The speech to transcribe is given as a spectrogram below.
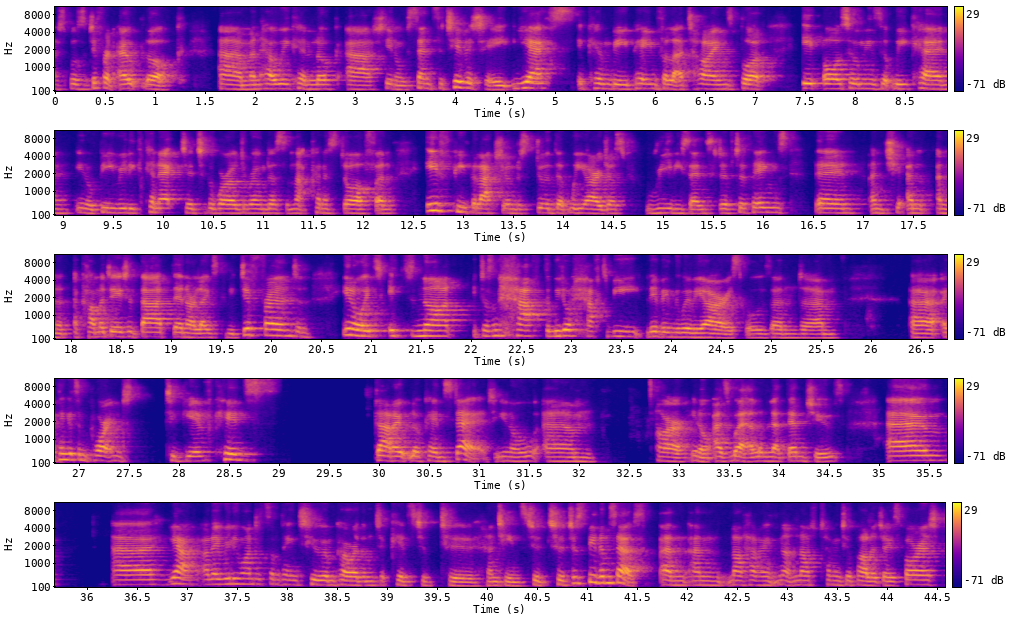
I suppose, a different outlook. Um, and how we can look at, you know, sensitivity. Yes, it can be painful at times, but it also means that we can, you know, be really connected to the world around us and that kind of stuff. And if people actually understood that we are just really sensitive to things, then and and, and accommodated that, then our lives could be different. And you know, it's it's not, it doesn't have to, we don't have to be living the way we are, I suppose. And um, uh, I think it's important to give kids that outlook instead, you know. Um, or, you know, as well and let them choose. Um, uh, yeah, and I really wanted something to empower them to kids to, to and teens to, to just be themselves and, and not having not, not having to apologize for it.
